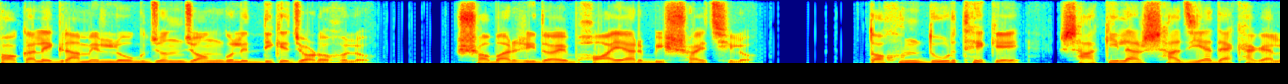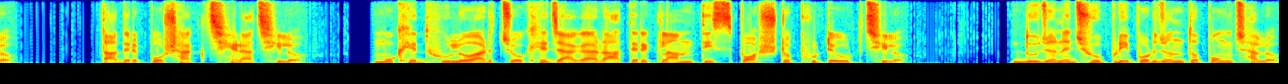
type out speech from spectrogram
সকালে গ্রামের লোকজন জঙ্গলের দিকে জড়ো হল। সবার হৃদয়ে ভয় আর বিস্ময় ছিল। তখন দূর থেকে শাকিল আর সাজিয়া দেখা গেল। তাদের পোশাক ছেঁড়া ছিল। মুখে ধুলো আর চোখে জাগা রাতের ক্লান্তি স্পষ্ট ফুটে উঠছিল। দুজনে ঝুপড়ি পর্যন্ত পৌঁছাল।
